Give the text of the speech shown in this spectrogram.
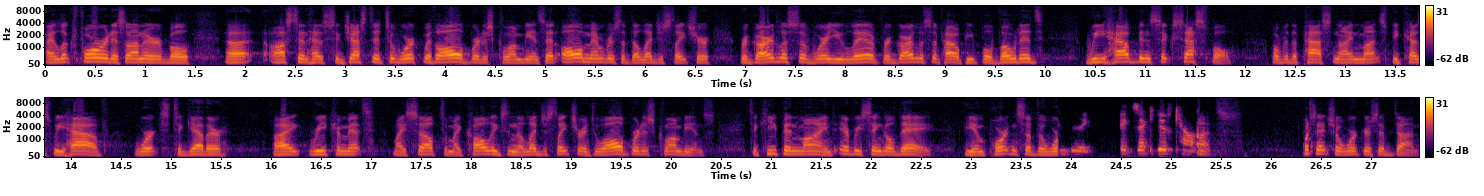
I look forward, as Honorable uh, Austin has suggested, to work with all British Columbians and all members of the legislature, regardless of where you live, regardless of how people voted. We have been successful over the past nine months because we have worked together I recommit myself to my colleagues in the legislature and to all British Columbians to keep in mind every single day the importance of the work the executive council what essential workers have done.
